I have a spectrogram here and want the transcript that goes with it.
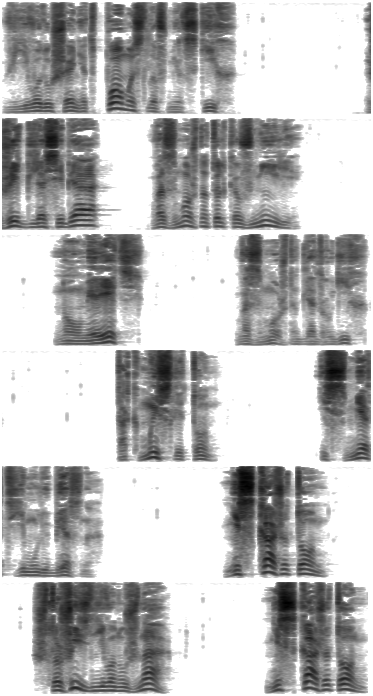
в его душе нет помыслов мирских. Жить для себя возможно только в мире, но умереть возможно для других. Так мыслит он, и смерть ему любезна. Не скажет он, что жизнь его нужна, не скажет он,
